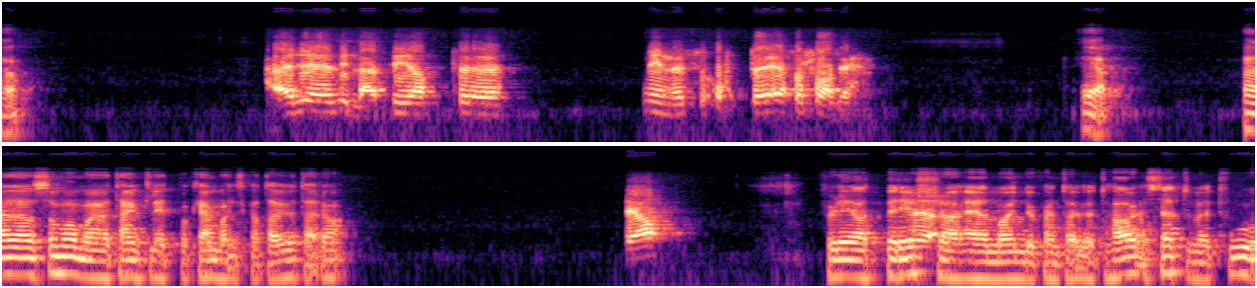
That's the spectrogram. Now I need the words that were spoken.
ja. Her eh, vil jeg si at eh, minus åtte er forsvarlig. ja. Men så må man jo tenke litt på hvem man skal ta ut her òg. Ja. Fordi at Berisha er en mann du kan ta ut. Har, du med to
